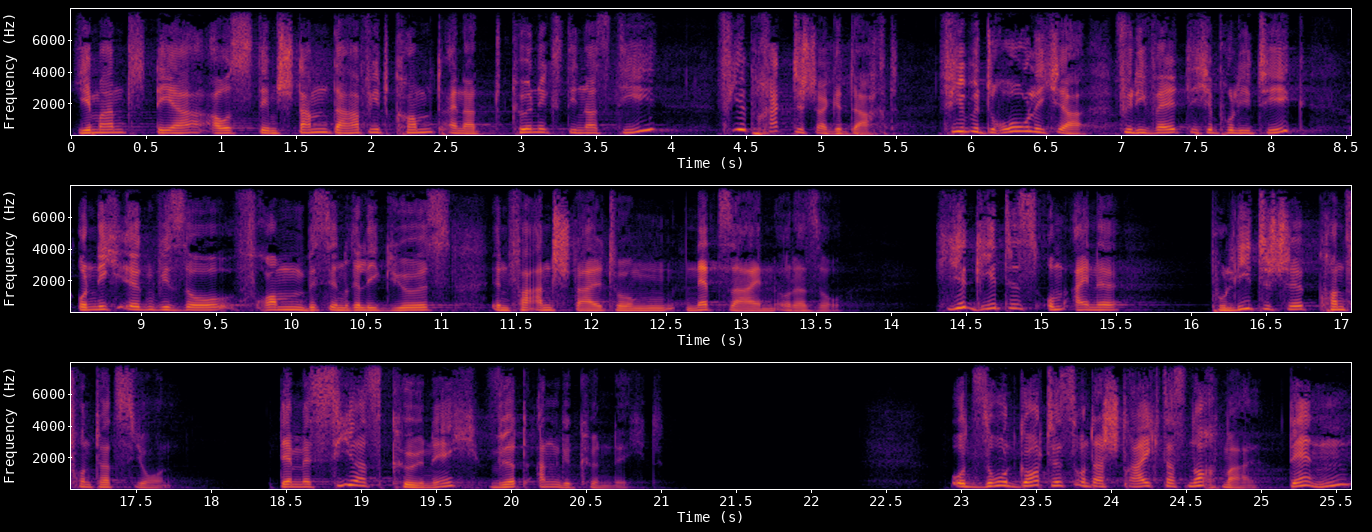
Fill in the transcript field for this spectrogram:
jemand, der aus dem Stamm David kommt, einer Königsdynastie, viel praktischer gedacht, viel bedrohlicher für die weltliche Politik und nicht irgendwie so fromm, ein bisschen religiös in Veranstaltungen nett sein oder so. Hier geht es um eine politische Konfrontation. Der Messiaskönig wird angekündigt. Und Sohn Gottes unterstreicht das nochmal. Denn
